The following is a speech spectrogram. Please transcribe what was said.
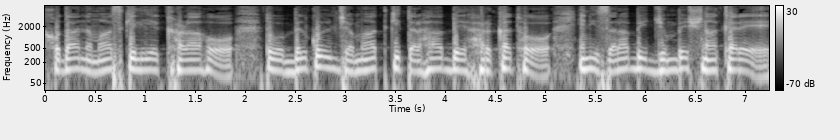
خدا نماز کے لیے کھڑا ہو تو وہ بالکل جماعت کی طرح بے حرکت ہو یعنی ذرا بھی جنبش نہ کرے۔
